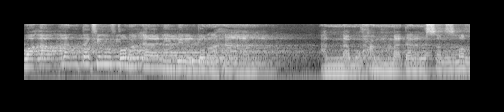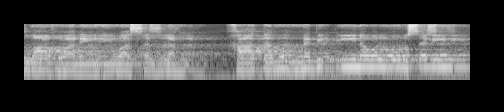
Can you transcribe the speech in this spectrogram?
وأعلنت في القرآن بالبرهان. أن محمدا صلى الله عليه وسلم خاتم النبيين والمرسلين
